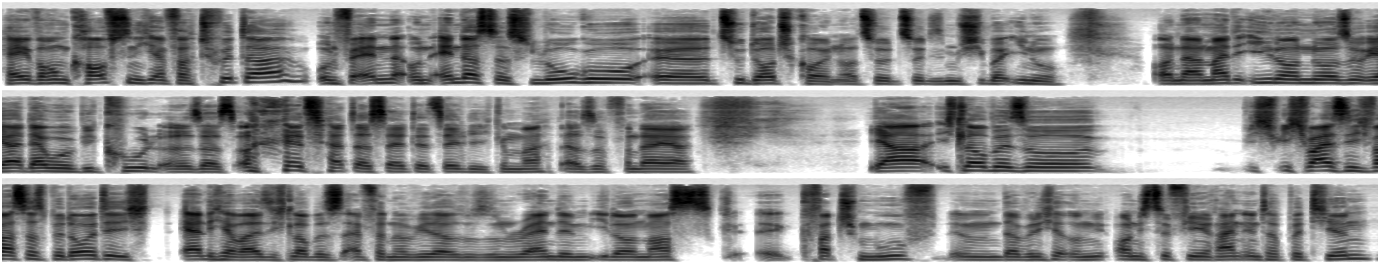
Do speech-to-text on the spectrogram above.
hey, warum kaufst du nicht einfach Twitter und, und änderst das Logo äh, zu Dogecoin oder zu, zu diesem Shiba Inu? Und dann meinte Elon nur so, ja, that would be cool oder so. Und jetzt hat er es halt tatsächlich gemacht. Also von daher, ja, ich glaube so, ich, ich weiß nicht, was das bedeutet. Ich, ehrlicherweise, ich glaube, es ist einfach nur wieder so, ein random Elon Musk-Quatsch-Move. Äh, ähm, da würde ich auch nicht so viel rein interpretieren.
